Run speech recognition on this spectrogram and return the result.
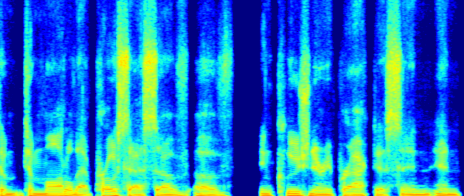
to to model that process of of inclusionary practice and and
